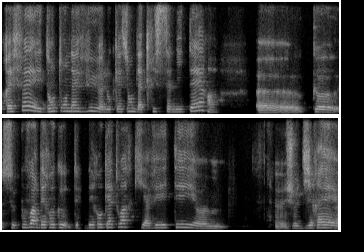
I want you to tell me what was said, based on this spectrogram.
préfet et dont on a vu à l'occasion de la crise sanitaire euh, que ce pouvoir dérogatoire qui avait été, je dirais,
